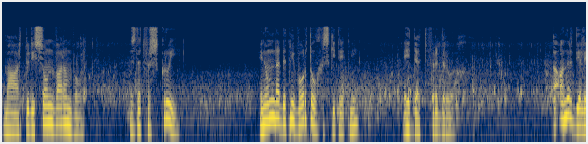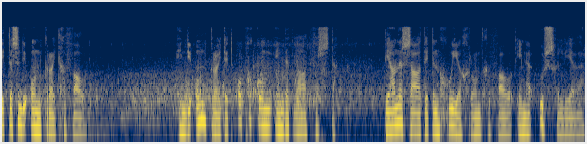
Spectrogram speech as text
Maar toe die son warm word, is dit verskroei. En omdat dit nie wortel geskiet het nie, het dit verdroog. 'n Ander deel het tussen die onkruid geval en die onkruid het opgekom en dit laat verstik. Die ander saad het in goeie grond geval en 'n oes gelewer.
